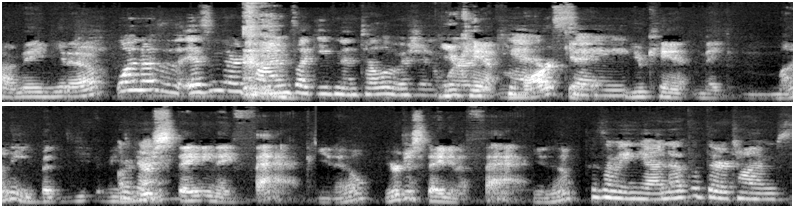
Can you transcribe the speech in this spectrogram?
I mean, you know, One Well, no, isn't there times like even in television you can't, you can't market say. You can't make money, but I mean, Okay. you're stating a fact, you know? You're just stating a fact, you know? Because I mean, yeah, I know that there are times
